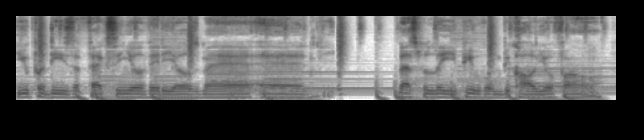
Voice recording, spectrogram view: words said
you put these effects in your videos, man, and best believe people gonna be calling your phone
